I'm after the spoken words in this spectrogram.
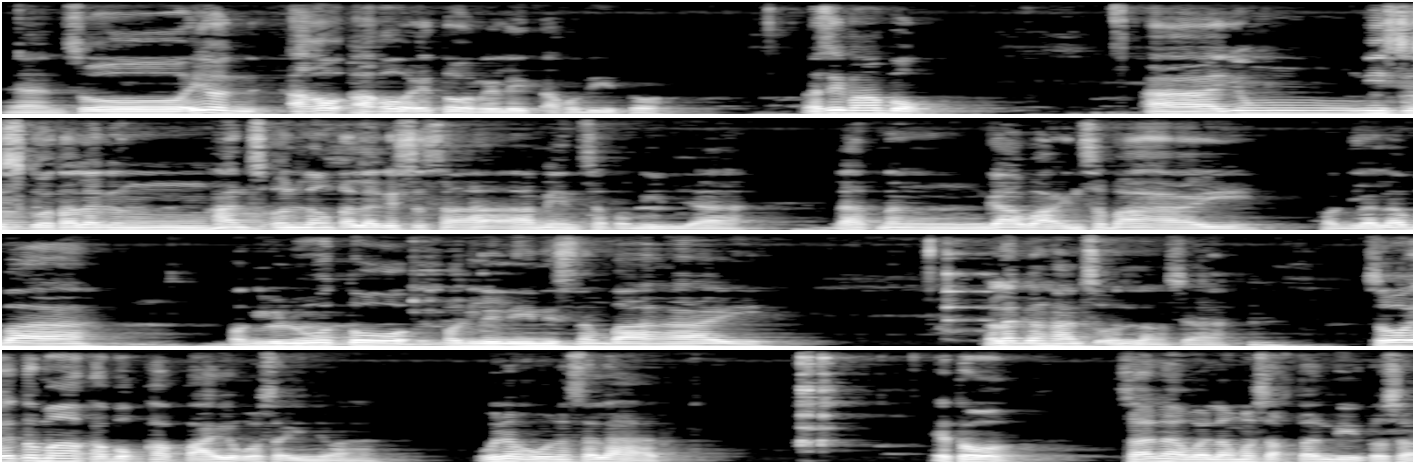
Yan. So, ayun, ako, ako, ito, relate ako dito. Kasi mga bok, ah yung misis ko talagang hands-on lang talaga siya sa amin, sa pamilya. Lahat ng gawain sa bahay, paglalaba, pagluluto, paglilinis ng bahay, Talagang hands-on lang siya. So, ito mga kabok kapayo ko sa inyo ha. Unang-una sa lahat. Ito, sana walang masaktan dito sa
